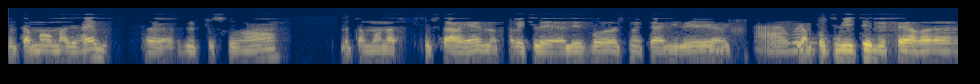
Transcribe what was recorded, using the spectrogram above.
notamment au Maghreb euh, le plus souvent, notamment en Afrique subsaharienne, avec les, les vols qui ont été annulés, avec Ah l'impossibilité de faire euh,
